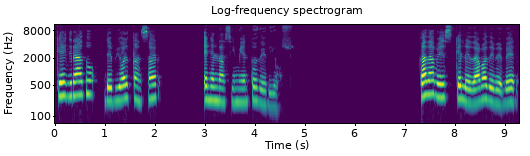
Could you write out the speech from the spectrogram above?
¿qué grado debió alcanzar en el nacimiento de Dios? Cada vez que le daba de beber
